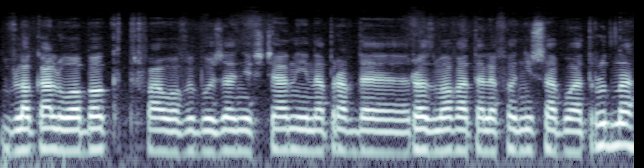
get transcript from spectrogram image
w lokalu obok trwało wyburzenie ścian i naprawdę rozmowa telefoniczna była trudna.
